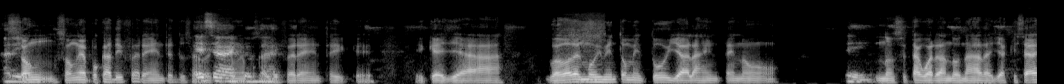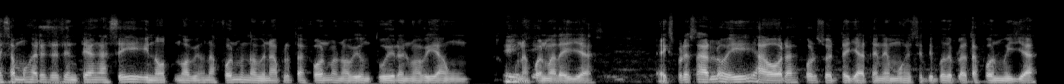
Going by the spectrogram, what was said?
Ari? Son, son épocas diferentes, tú sabes que son épocas diferentes y que, y que ya luego del movimiento MeToo ya la gente no, no se está guardando nada. Ya quizás esas mujeres se sentían así y no, no había una forma, no había una plataforma, no había un Twitter, no había un, una forma de ellas expresarlo y ahora por suerte ya tenemos ese tipo de plataforma y ya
